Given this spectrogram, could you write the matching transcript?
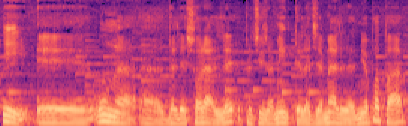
e eh, una eh, delle sorelle, precisamente la gemella del mio papà,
